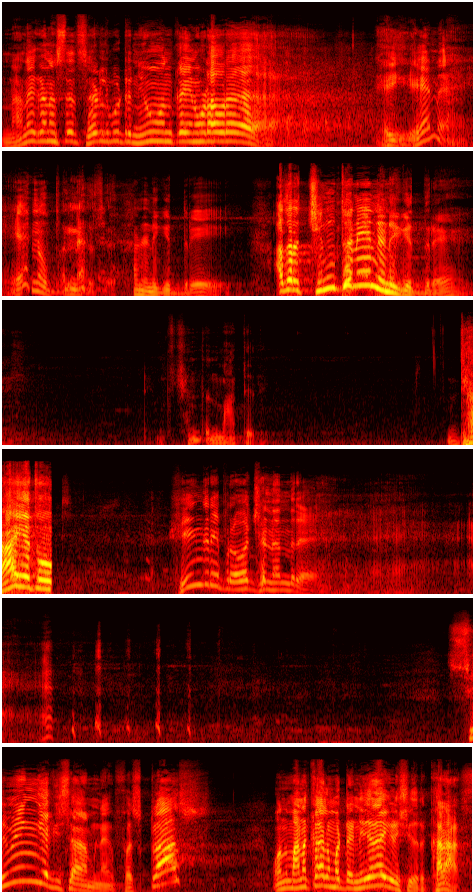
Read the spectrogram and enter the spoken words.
ನನಗನ್ನಿಸ್ತದೆ ಸಡ್ಲ್ ಬಿಟ್ರೆ ನೀವು ಒಂದು ಕೈ ನೋಡವ್ರ. ಏನು ಏನು ಉಪನ್ಯಾಸ? ನನಗಿದ್ರೆ, ಅದರ ಚಿಂತನೆ ನನಗಿದ್ರೆ, ಚಿಂತನ ಮಾತಿದೆ. ಧ್ಯಾಯತೋ ಹಿಂಗ್ರಿ ಪ್ರವಚನ ಅಂದ್ರೆ ಸ್ವಿಮ್ಮಿಂಗ್ ಎಕ್ಸಾಮ್ನಾಗ ಫಸ್ಟ್ ಕ್ಲಾಸ್ ಒಂದು ಮೊಣಕಾಲು ಮಟ್ಟ ನೀರಾಗಿ ಇಳಿಸಿದ್ರು ಖಲಾಸ್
